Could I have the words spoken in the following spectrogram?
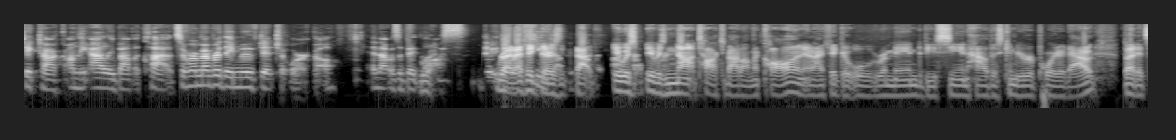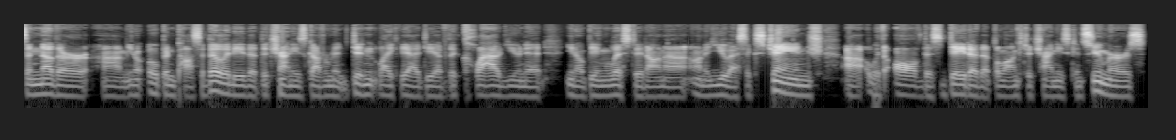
TikTok on the Alibaba cloud. So remember, they moved it to Oracle, and that was a big right. loss. They, right. They I think there's that. It was it was not talked about on the call, and, and, I think it will remain to be seen how this can be reported out. But it's another um, you know open possibility that the Chinese government didn't like the idea of the cloud unit you know being listed on a on a U.S. exchange uh, with all of this data that belongs to Chinese consumers,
